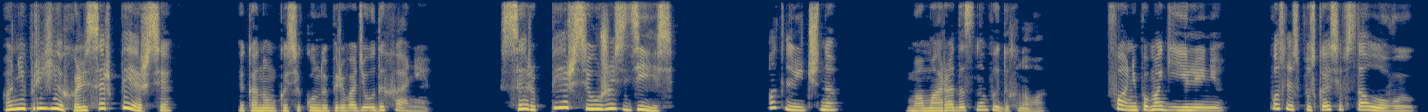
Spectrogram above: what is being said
«Они приехали, сэр Перси!» Экономка секунду переводила дыхание. Сэр Перси уже здесь. Отлично. Мама радостно выдохнула. «Фанни, помоги Елене. После спускайся в столовую.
